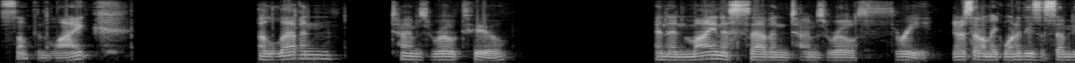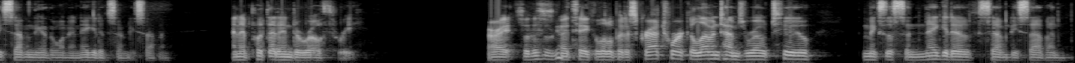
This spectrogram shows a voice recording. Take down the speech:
something like 11 times row 2 and then minus 7 times row 3. Notice that I'll make one of these a 77, the other one a negative 77. And then put that into row 3. All right, so this is going to take a little bit of scratch work. 11 times row 2 makes this a negative 77,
